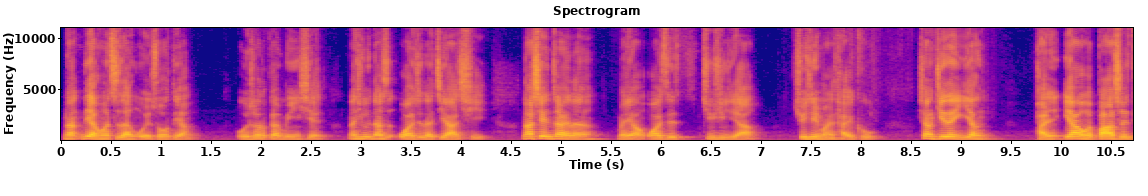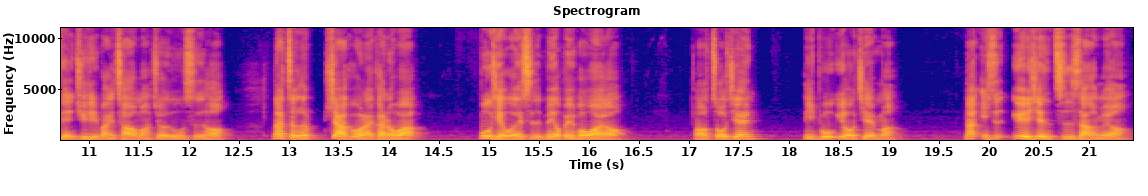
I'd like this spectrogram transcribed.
那量会自然萎缩掉，萎缩的更明显。那因为那是外资的假期，那现在呢没有外资继续怎样继续买台股，像今天一样盘压回八十点继续买超嘛，就如此哈。那整个架构来看的话，目前为止没有被破坏哦。哦，左肩底部右肩嘛，那也是月线之上有没有？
